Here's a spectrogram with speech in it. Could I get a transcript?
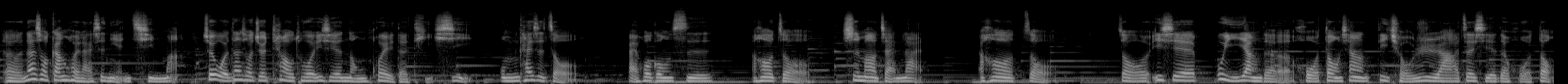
呃，那时候刚回来是年轻嘛，所以我那时候就跳脱一些农会的体系，我们开始走百货公司，然后走世贸展览，然后走走一些不一样的活动，像地球日啊这些的活动，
